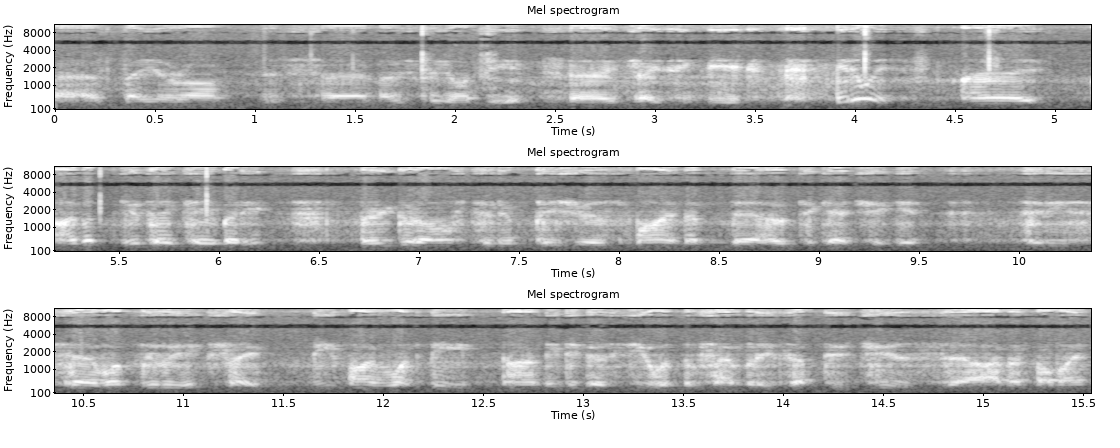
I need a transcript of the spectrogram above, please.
uh, play around, is uh, mostly on DX, uh, chasing DX. Anyway, uh, I'm you take care, buddy. Very good afternoon, pleasure is mine, and uh, hope to catch you again. Cities uh, 1 X-ray, V51B. I need to go see what the family's up to. Cheers, uh, Ivan, bye-bye.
